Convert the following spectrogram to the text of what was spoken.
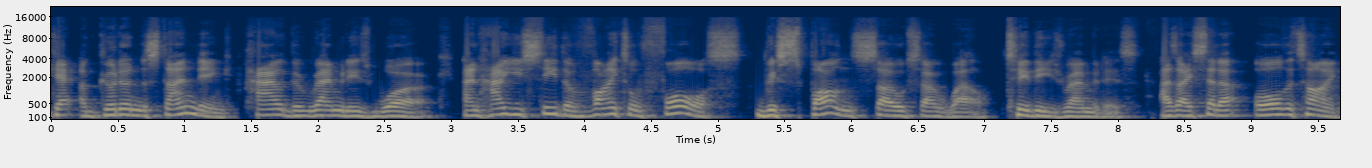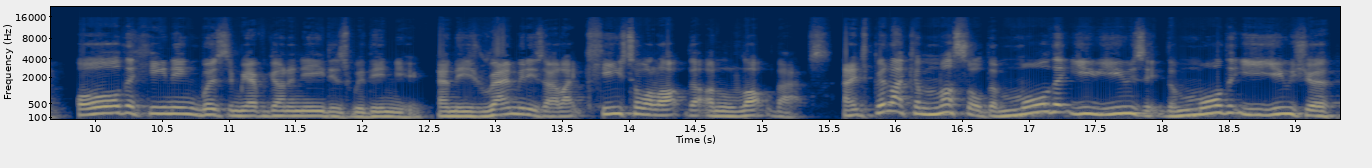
Get a good understanding how the remedies work and how you see the vital force respond so, so well to these remedies. As I said all the time, all the healing wisdom you're ever going to need is within you. And these remedies are like keys to a lot that unlock that. And it's a bit like a muscle. The more that you use it, the more that you use your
